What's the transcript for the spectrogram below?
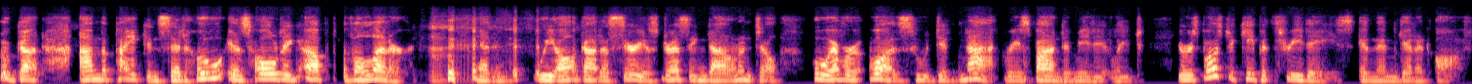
who got on the pike and said, Who is holding up the letter? and we all got a serious dressing down until whoever it was who did not respond immediately. You were supposed to keep it three days and then get it off.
